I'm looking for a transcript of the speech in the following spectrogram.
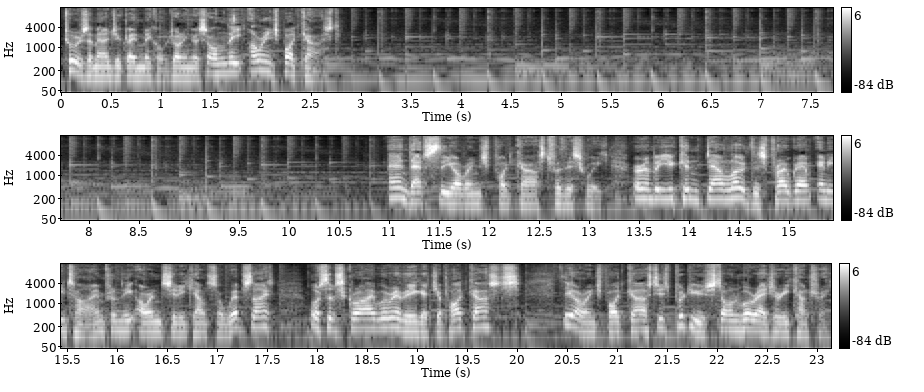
Tourism Manager Glenn Meikle joining us on the Orange Podcast. And that's the Orange podcast for this week. Remember, you can download this program anytime from the Orange City Council website or subscribe wherever you get your podcasts. The Orange podcast is produced on Wiradjuri country.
